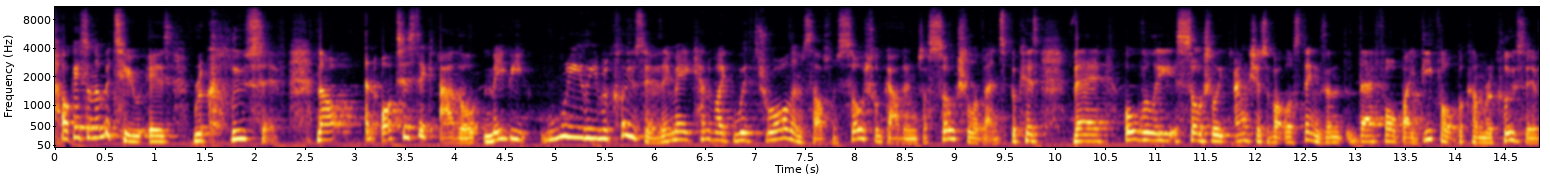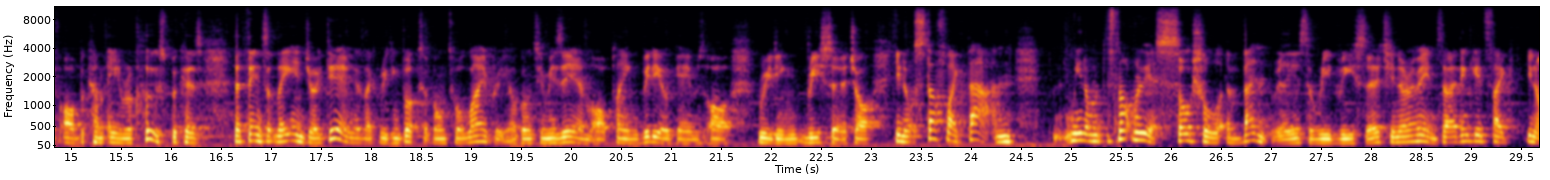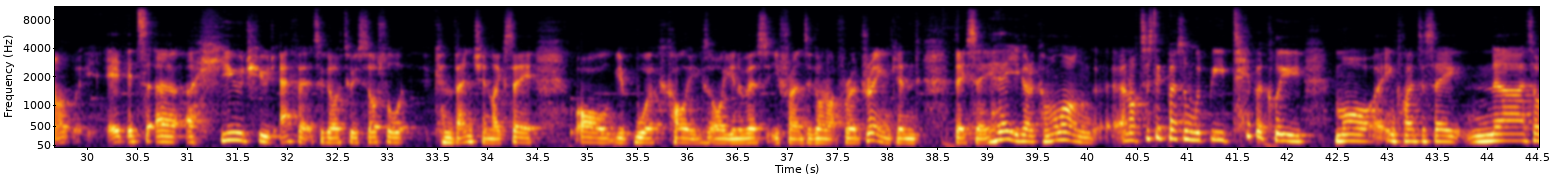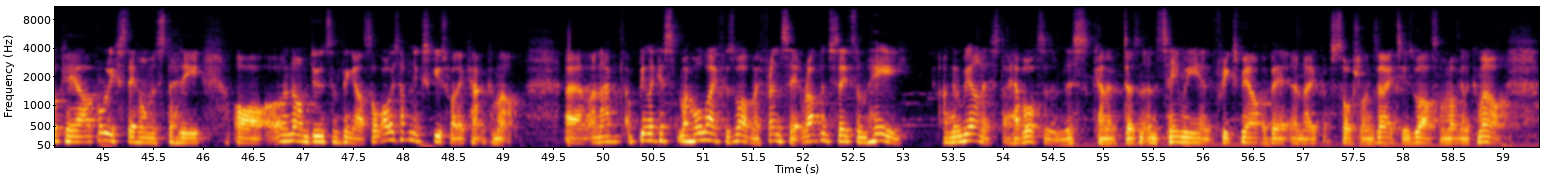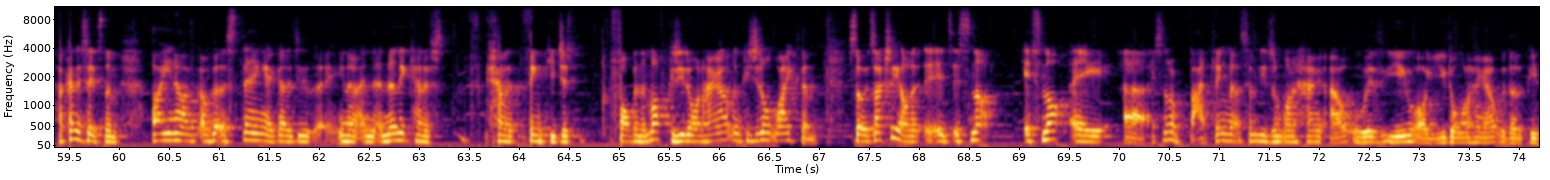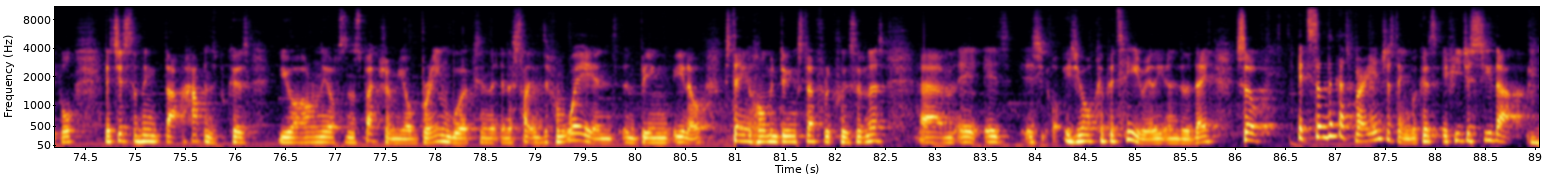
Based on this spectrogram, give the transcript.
Okay, so number two is reclusive. Now, an autistic adult may be really reclusive. They may kind of like withdraw themselves from social gatherings or social events because they're overly socially anxious about those things and therefore by default become reclusive or become a recluse because the things that they enjoy doing is like reading books or going to a library or going to a museum or playing video games or reading research or, you know, stuff like that. And, you know, it's not really a social event really is to read research you know what I mean so I think it's like you know it, it's a, a huge huge effort to go to a social convention. Like say all your work colleagues or university friends are going out for a drink and they say hey you got to come along. An autistic person would be typically more inclined to say nah it's okay. I'll probably stay home and study or oh no I'm doing something else. I'll always have an excuse why they can't come out. Um, and I've, I've been like this my whole life as well. My friends say it. Rather than just say to them hey I'm going to be honest, I have autism. This kind of doesn't entertain me and freaks me out a bit, and I've got social anxiety as well, so I'm not going to come out. I kind of say to them, "Oh, you know, I've, I've got this thing. I got to do, you know," and, and then they kind of kind of think you're just fobbing them off because you don't want to hang out with them because you don't like them. So it's actually on it. It's not it's not a uh, it's not a bad thing that somebody doesn't want to hang out with you or you don't want to hang out with other people. It's just something that happens because you are on the autism spectrum. Your brain works in, in a slightly different way, and, and being you know staying at home and doing stuff reclusiveness um, is, is is your cup of tea really at the end of the day. So it's something that's very interesting because if you just see that.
